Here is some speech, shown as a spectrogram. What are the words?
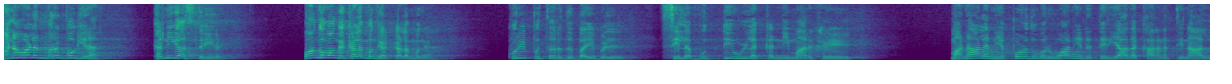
மணவாளன் வரப்போகிறார். கன்னிகா ஸ்திரீகள். வாங்க வாங்க கிளம்புங்க கிளம்புங்க. குறிப்பு தருது பைபிள். சில புத்தி உள்ள கன்னிமார்கள் மணாளன் எப்பொழுது வருவான் என்று தெரியாத காரணத்தினால்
